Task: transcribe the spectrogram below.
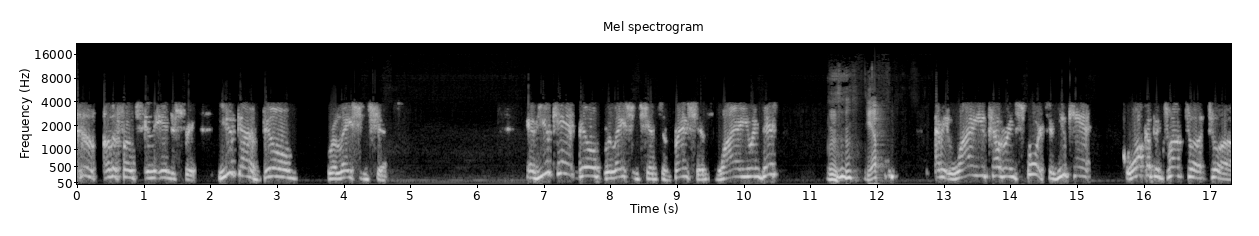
and other folks in the industry. You've got to build relationships. If you can't build relationships and friendships, why are you in business? Mm-hmm. Yep. I mean, why are you covering sports if you can't walk up and talk to a to a,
